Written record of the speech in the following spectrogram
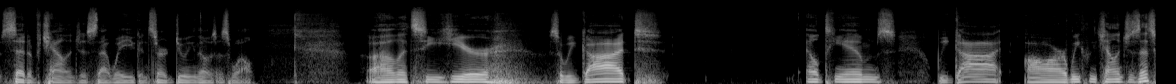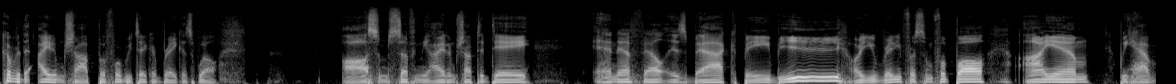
set of challenges. That way, you can start doing those as well. Uh, let's see here. So we got LTM's. We got our weekly challenges. Let's cover the item shop before we take a break as well. Awesome stuff in the item shop today. NFL is back, baby. Are you ready for some football? I am. We have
